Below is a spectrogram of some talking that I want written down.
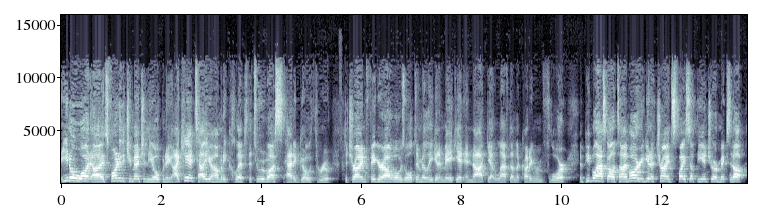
You know what? Uh, it's funny that you mentioned the opening. I can't tell you how many clips the two of us had to go through to try and figure out what was ultimately going to make it and not get left on the cutting room floor. And people ask all the time, "Oh, are you going to try and spice up the intro or mix it up?"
